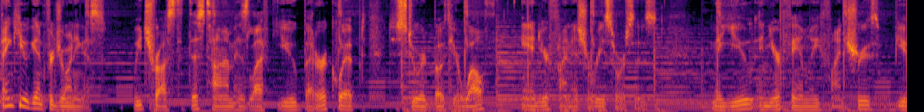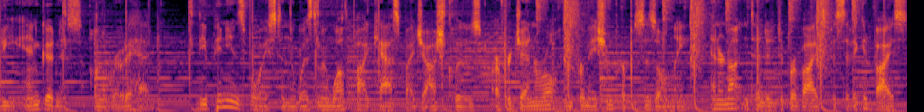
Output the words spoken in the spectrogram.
Thank you again for joining us. We trust that this time has left you better equipped to steward both your wealth and your financial resources. May you and your family find truth, beauty, and goodness on the road ahead. The opinions voiced in the Wisdom and Wealth podcast by Josh Klooz are for general information purposes only and are not intended to provide specific advice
